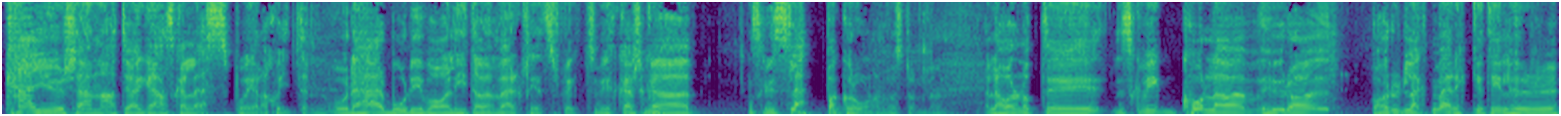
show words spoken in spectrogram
kan ju känna att jag är ganska less på hela skiten. Och det här borde ju vara lite av en verklighetsflykt. Så vi kanske ska, ska vi släppa corona för stunden? Eller har du något, eh, ska vi kolla hur har, har du lagt märke till hur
